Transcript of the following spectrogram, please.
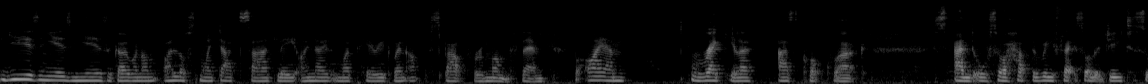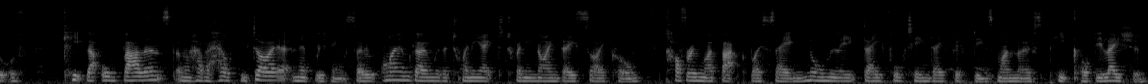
years and years and years ago when I'm, I lost my dad sadly. I know that my period went up the spout for a month then but I am regular as clockwork. And also I have the reflexology to sort of keep that all balanced and I have a healthy diet and everything. So I am going with a 28 to 29 day cycle covering my back by saying normally day 14 day 15 is my most peak ovulation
